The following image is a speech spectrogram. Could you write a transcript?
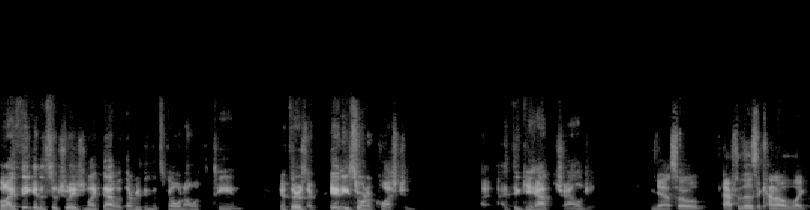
But I think in a situation like that, with everything that's going on with the team, if there's a, any sort of question, I, I think you have to challenge it. Yeah. So after this, it kind of like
